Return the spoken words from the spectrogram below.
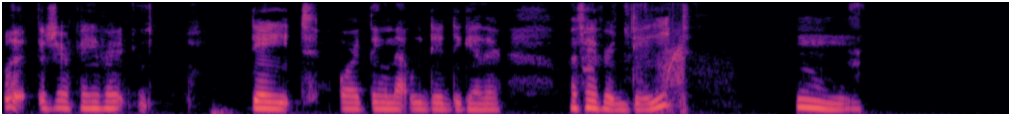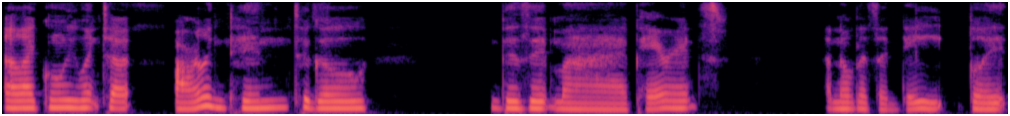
What is your favorite date or thing that we did together? My favorite date? Hmm. I like when we went to Arlington to go visit my parents. I know that's a date, but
